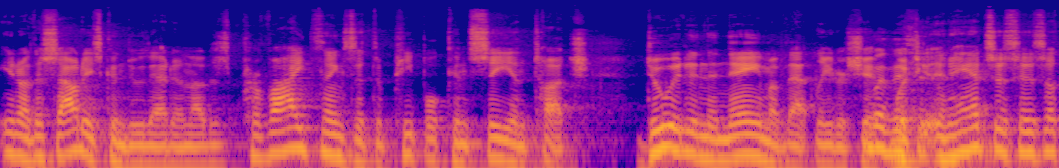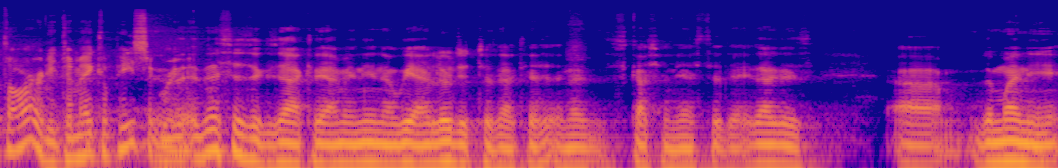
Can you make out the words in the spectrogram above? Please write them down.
you know, the Saudis can do that and others, provide things that the people can see and touch. Do it in the name of that leadership, which enhances his authority to make a peace agreement. This is exactly, I mean, you know, we alluded to that in the discussion yesterday. That is, uh, the money,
